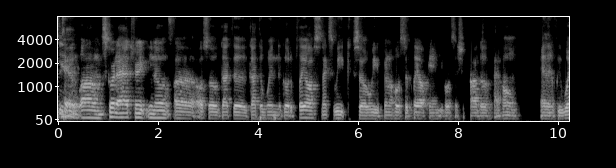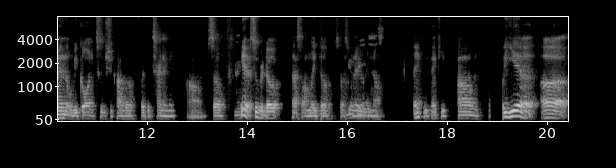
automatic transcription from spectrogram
big too. Yeah, um, scored a hat trick. You know, uh, also got the got the win to go to playoffs next week. So we're gonna host a playoff game. We host in Chicago at home, and then if we win, then we'll be going to Chicago for the tournament. Um, so yeah, super dope. That's why I'm late though. So that's Good what everybody guys. know. Thank you, thank you. Um, but yeah, uh,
